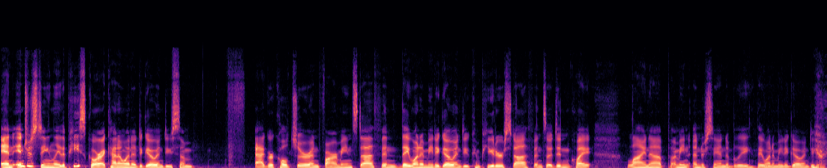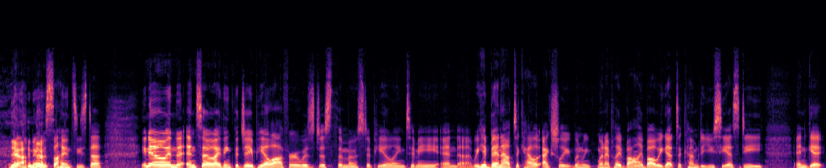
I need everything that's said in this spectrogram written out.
And interestingly, the Peace Corps, I kind of wanted to go and do some agriculture and farming stuff, and they wanted me to go and do computer stuff, and so it didn't quite line up. I mean, understandably, they wanted me to go and do Yeah. you know sciencey stuff, you know, and and so I think the JPL offer was just the most appealing to me. And uh, we had been out to Cal. Actually, when we when I played volleyball, we got to come to UCSD and get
